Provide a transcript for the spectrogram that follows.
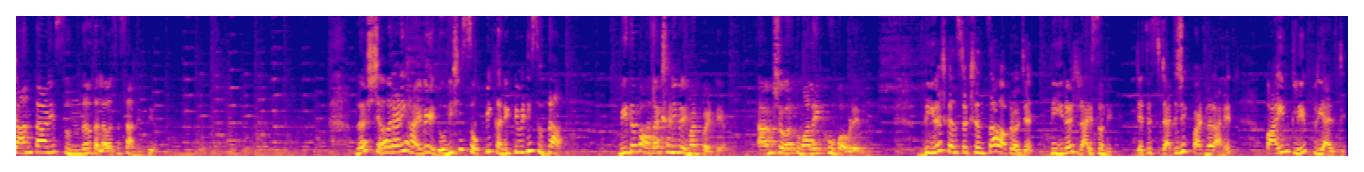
शांत आणि सुंदर तलावाचं सानिध्य. प्लस शहर आणि हायवे दोन्हीशी सोपी कनेक्टिव्हिटी सुद्धा. मी तर पाहता क्षणी प्रेमात पडते. आय एम शुअर तुम्हालाही खूप आवडेल. धीरज कन्स्ट्रक्शनचा हा प्रोजेक्ट धीरज रायसोनिक ज्याचे स्ट्रॅटेजिक पार्टनर आहेत पाईन क्लिफ रियालिटी.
